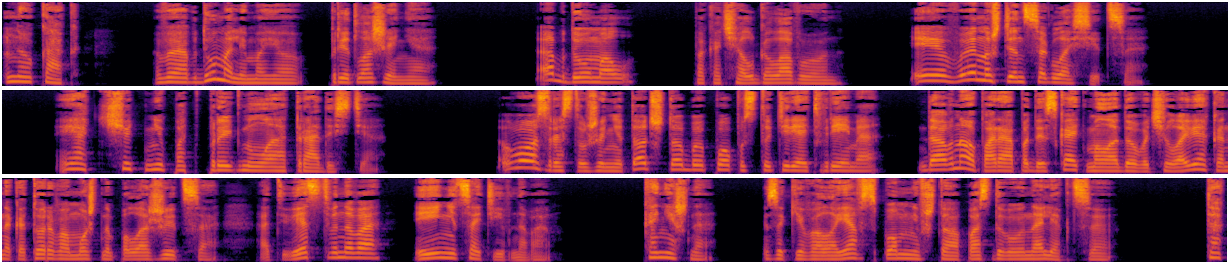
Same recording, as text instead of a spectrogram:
«Ну как, вы обдумали мое предложение?» «Обдумал», — покачал головой он. «И вынужден согласиться». Я чуть не подпрыгнула от радости. Возраст уже не тот, чтобы попусту терять время. Давно пора подыскать молодого человека, на которого можно положиться, ответственного и инициативного. «Конечно», — закивала я, вспомнив, что опаздываю на лекцию. «Так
